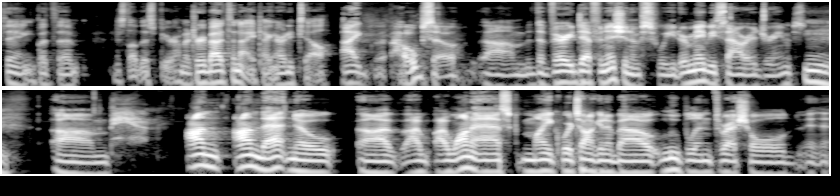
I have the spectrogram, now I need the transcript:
thing. But the I just love this beer. I'm gonna drink about it tonight. I can already tell. I hope so. Um, the very definition of sweet, or maybe sour dreams. Um, on on that note, uh, I, I want to ask Mike. We're talking about lupulin threshold. Uh,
